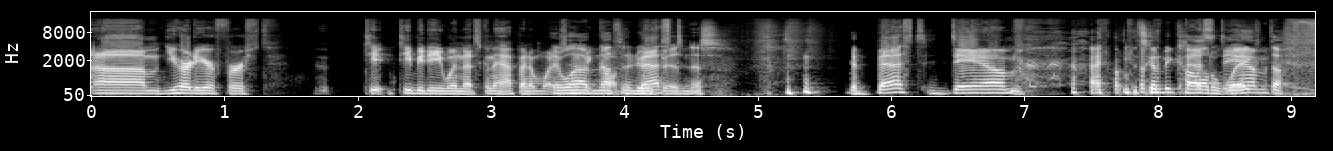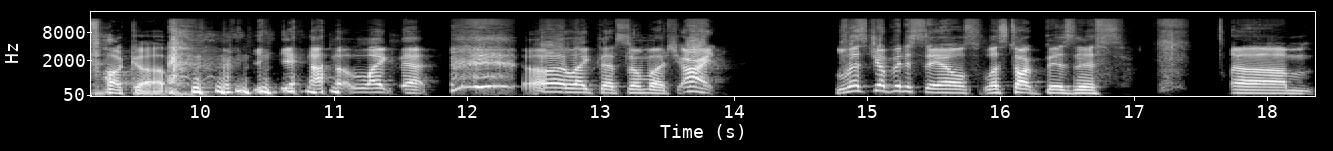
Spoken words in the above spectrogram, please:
Um, you heard it here first. T- TBD when that's going to happen and what it will have nothing to do best, with business. the best damn. I don't it's going to be called "Wake damn. the Fuck Up." yeah, I like that. Oh, I like that so much. All right, let's jump into sales. Let's talk business. Um,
